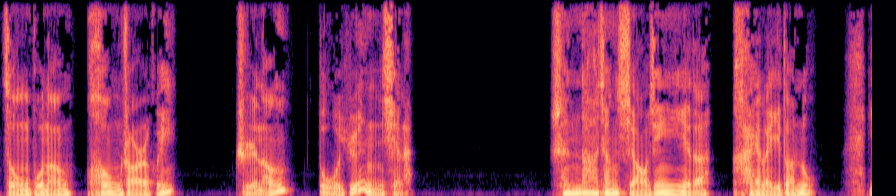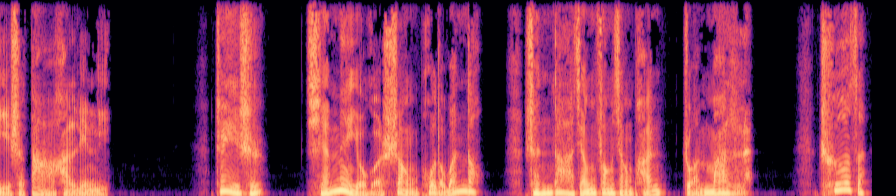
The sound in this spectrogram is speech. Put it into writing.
总不能空手而归，只能。赌运气了。沈大强小心翼翼的开了一段路，已是大汗淋漓。这时，前面有个上坡的弯道，沈大强方向盘转慢了，车子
